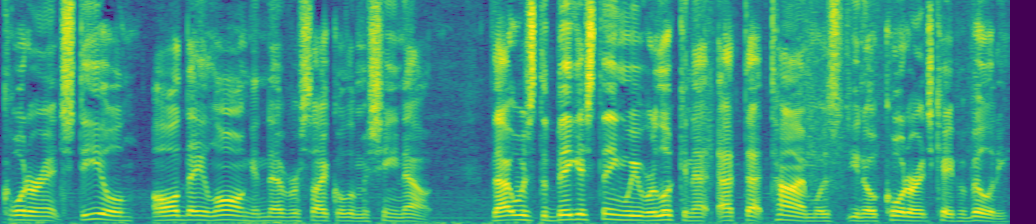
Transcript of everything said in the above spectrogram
quarter inch steel all day long and never cycle the machine out. That was the biggest thing we were looking at at that time was you know quarter inch capability.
